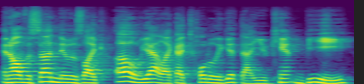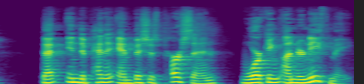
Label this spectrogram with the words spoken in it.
And all of a sudden it was like, oh yeah, like I totally get that. You can't be that independent, ambitious person working underneath me.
